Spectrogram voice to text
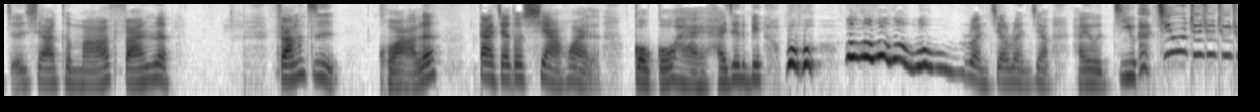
这下可麻烦了，房子垮了，大家都吓坏了，狗狗还还在那边喔喔喔喔喔喔喔乱叫乱叫，还有鸡啾啾啾啾啾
